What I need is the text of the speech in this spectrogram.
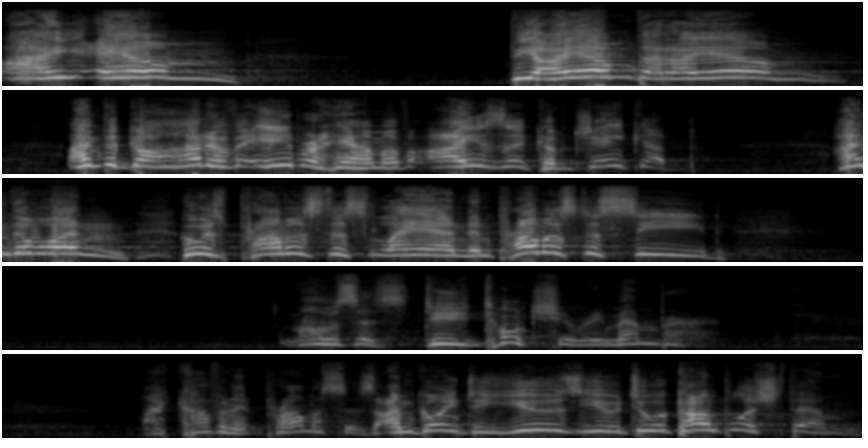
I am the I am that I am. I'm the God of Abraham, of Isaac, of Jacob. I'm the one who has promised this land and promised a seed. Moses, do don't you remember? My covenant promises. I'm going to use you to accomplish them.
